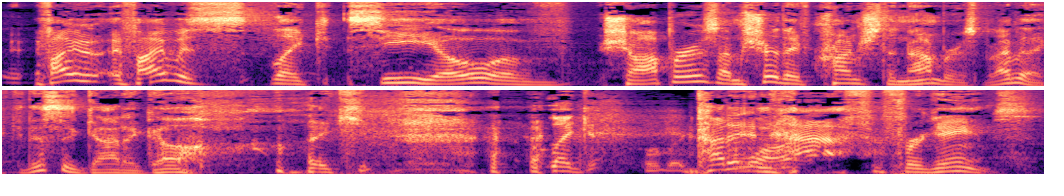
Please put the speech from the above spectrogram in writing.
if I if I was like CEO of Shoppers, I'm sure they've crunched the numbers, but I'd be like, this has got to go. like, like cut it in half for games.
